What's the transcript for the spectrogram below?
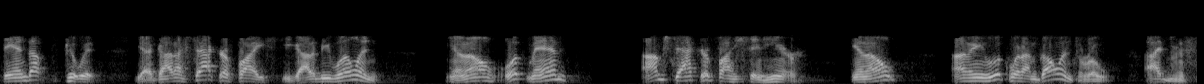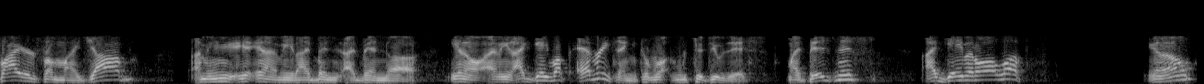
stand up to it. You got to sacrifice. You got to be willing. You know, look, man, I'm sacrificing here. You know, I mean, look what I'm going through. I've been fired from my job. I mean, I mean, I've been, I've been, uh, you know, I mean, I gave up everything to to do this. My business, I gave it all up. You know,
